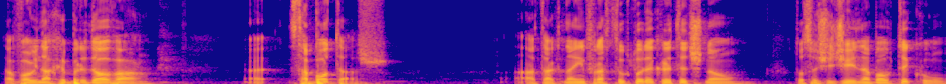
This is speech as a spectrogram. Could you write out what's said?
Ta wojna hybrydowa, e, sabotaż, atak na infrastrukturę krytyczną, to co się dzieje na Bałtyku.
